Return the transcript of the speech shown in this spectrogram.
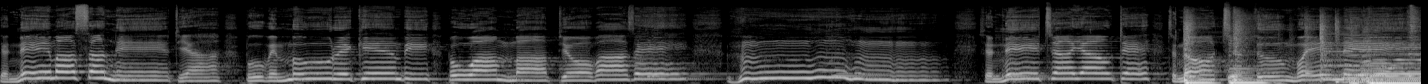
ယနေ့မှစနေတရားပူပင်မှုတွေခင်ပြီးဘဝမှာပျော်ပါစေဟွန်းယနေ့ချာရောက်တဲ့ကျွန်တော်ချစ်သူမွေးနေ့မန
